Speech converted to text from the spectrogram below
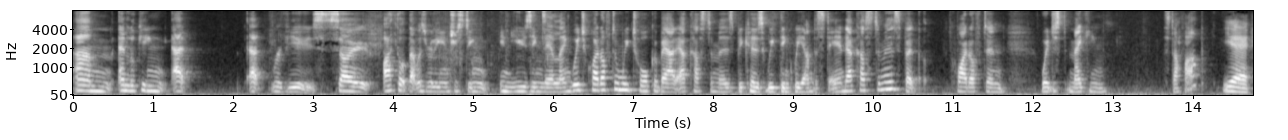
um, and looking at at reviews. So I thought that was really interesting in using their language. Quite often we talk about our customers because we think we understand our customers, but quite often we're just making stuff up. Yeah.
